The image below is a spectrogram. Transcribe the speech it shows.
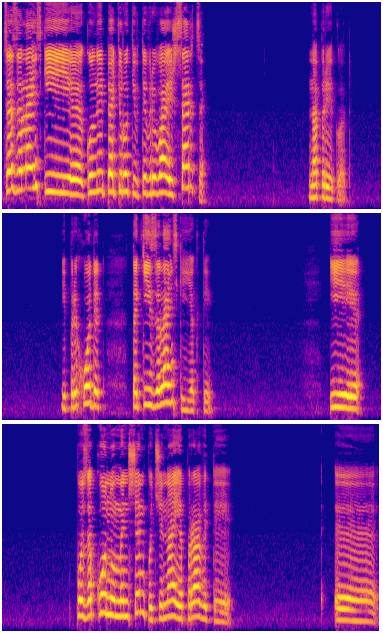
Це Зеленський, е, коли 5 років ти вриваєш серце, наприклад, і приходить такий Зеленський, як ти. І по закону меншин починає правити е,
